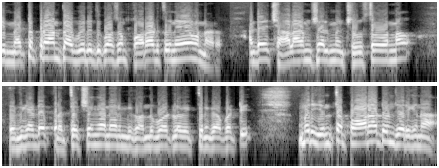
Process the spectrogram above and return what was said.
ఈ మెట్ట ప్రాంత అభివృద్ధి కోసం పోరాడుతూనే ఉన్నారు. అంటే చాలా అంశాలు మేము చూస్తూ ఉన్నాం. ఎందుకంటే ప్రత్యక్షంగా నేను మీకు అందుబాటులో వ్యక్తిని కాబట్టి. మరి ఇంత పోరాటం జరిగిన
